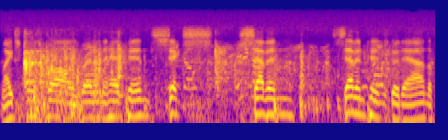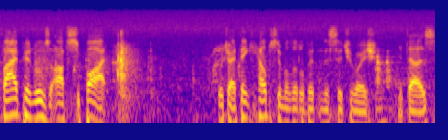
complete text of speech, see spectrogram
Mike's first ball is right on the head pin. Six, seven, seven pins go down. The five pin moves off spot, which I think helps him a little bit in this situation. It does.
